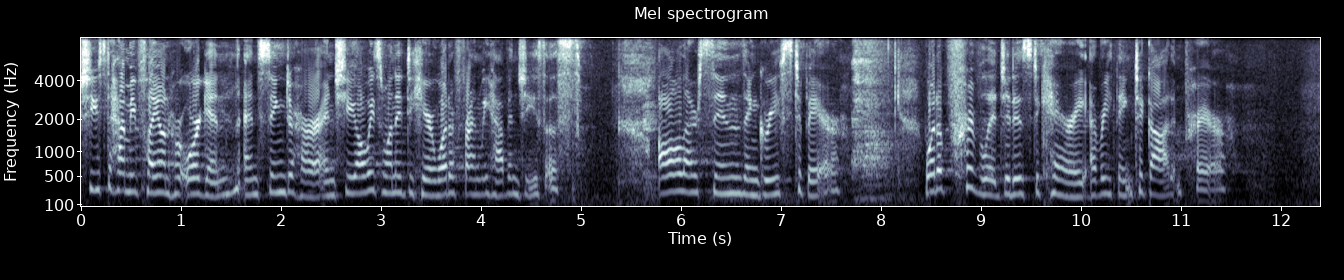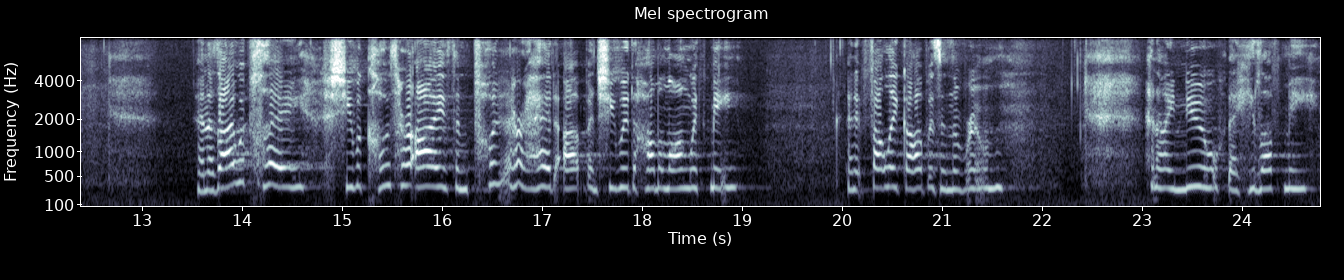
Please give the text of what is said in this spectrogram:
She used to have me play on her organ and sing to her, and she always wanted to hear what a friend we have in Jesus. All our sins and griefs to bear. What a privilege it is to carry everything to God in prayer. And as I would play, she would close her eyes and put her head up, and she would hum along with me. And it felt like God was in the room. And I knew that He loved me.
